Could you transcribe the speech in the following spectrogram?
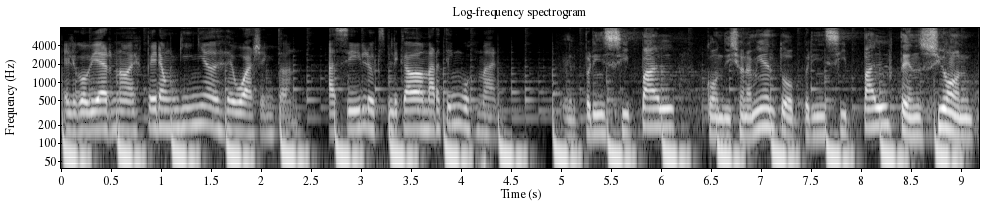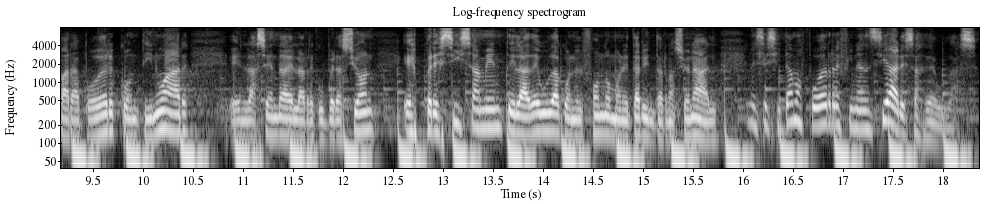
El gobierno espera un guiño desde Washington. Así lo explicaba Martín Guzmán. El principal condicionamiento, principal tensión para poder continuar en la senda de la recuperación es precisamente la deuda con el Fondo Monetario Internacional. Necesitamos poder refinanciar esas deudas.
